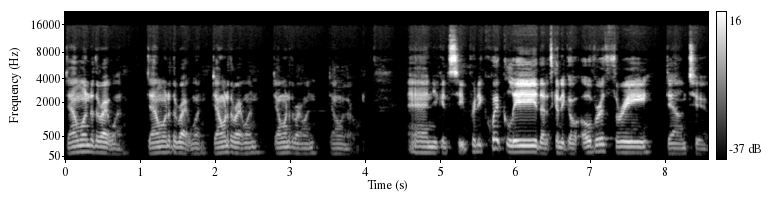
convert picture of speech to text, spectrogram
down one to the right one, down one to the right one, down one to the right one, down one to the right one, down one to the right one. And you can see pretty quickly that it's going to go over 3, down 2.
